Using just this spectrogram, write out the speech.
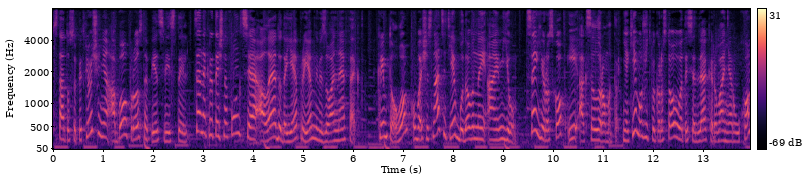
статусу підключення або просто під свій стиль. Це не критична функція, але додає приємний візуальний ефект. Крім того, у V16 є вбудований AMU. Це гіроскоп і акселерометр, які можуть використовуватися для керування рухом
